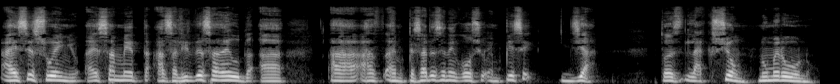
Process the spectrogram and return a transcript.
a ese sueño, a esa meta, a salir de esa deuda, a, a, a empezar ese negocio. Empiece ya. Entonces, la acción, número uno.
